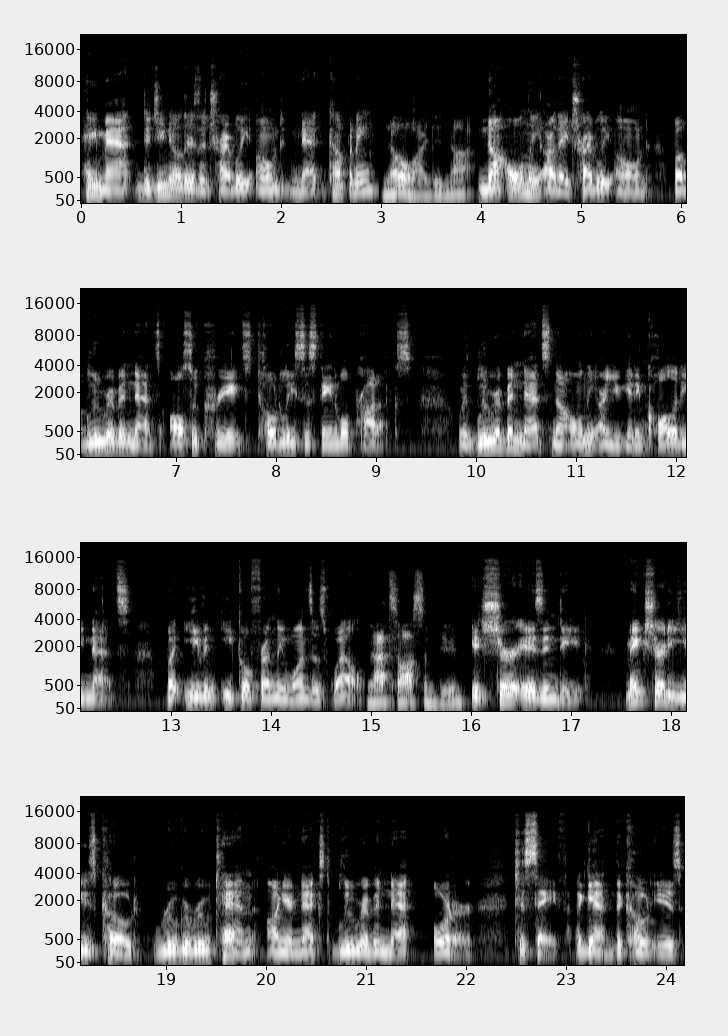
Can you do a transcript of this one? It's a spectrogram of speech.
Hey Matt, did you know there's a tribally owned net company? No, I did not. Not only are they tribally owned, but Blue Ribbon Nets also creates totally sustainable products. With Blue Ribbon Nets, not only are you getting quality nets, but even eco friendly ones as well. That's awesome, dude. It sure is indeed. Make sure to use code RUGARU10 on your next Blue Ribbon Net order to save. Again, the code is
